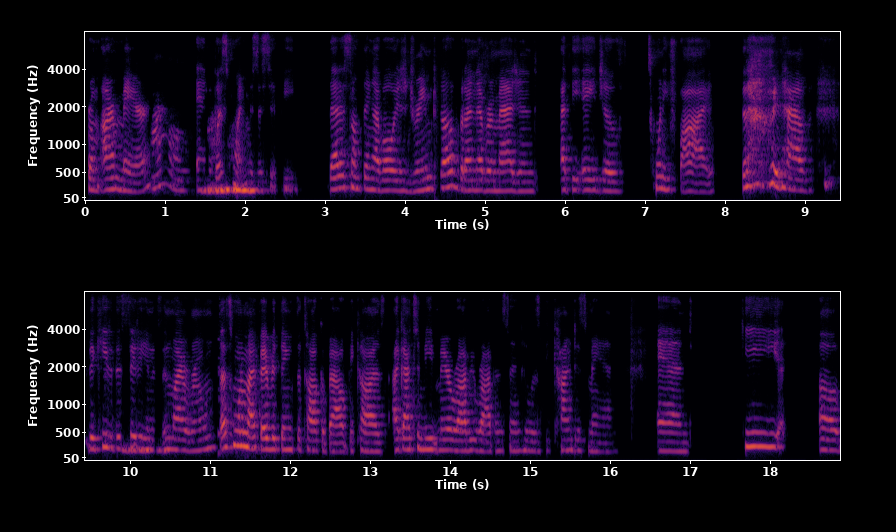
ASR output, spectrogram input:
from our mayor wow. in West Point, Mississippi. That is something I've always dreamed of, but I never imagined at the age of 25 that I would have the key to the city and it's in my room. That's one of my favorite things to talk about because I got to meet Mayor Robbie Robinson, who is the kindest man. And he uh,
